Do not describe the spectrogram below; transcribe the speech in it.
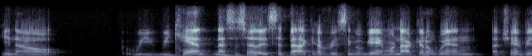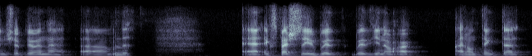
You know, we we can't necessarily sit back every single game. We're not going to win a championship doing that. Um, No. uh, especially with with you know our I don't think that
